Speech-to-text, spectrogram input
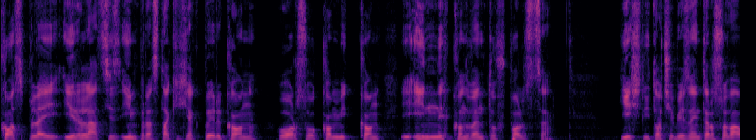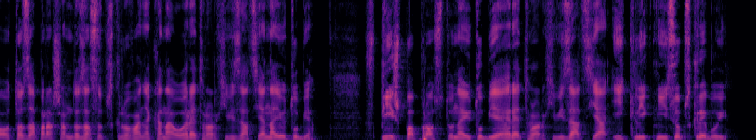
Cosplay i relacje z imprez takich jak Pyrkon, Warsaw Comic Con i innych konwentów w Polsce. Jeśli to Ciebie zainteresowało, to zapraszam do zasubskrybowania kanału Retroarchiwizacja na YouTubie. Wpisz po prostu na YouTubie Retroarchiwizacja i kliknij subskrybuj.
